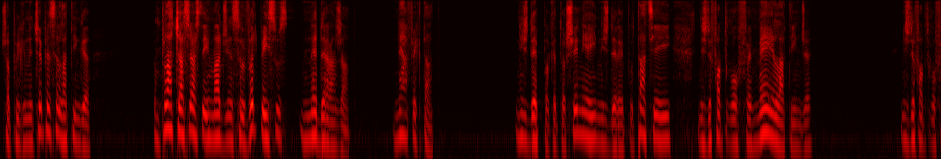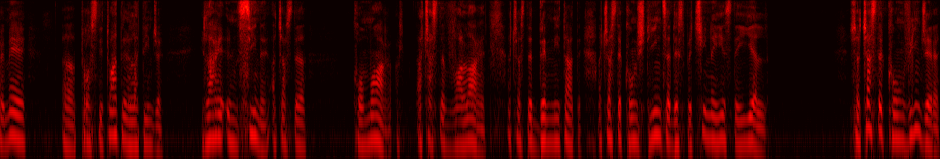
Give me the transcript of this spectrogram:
și apoi când începe să-l atingă, îmi place această imagine, să-l văd pe Isus nederanjat, neafectat. Nici de păcătoșenie ei, nici de reputație ei, nici de faptul că o femeie îl atinge, nici de faptul că o femeie uh, prostituată îl atinge, el are în sine această comoară, această valoare, această demnitate, această conștiință despre cine este El. Și această convingere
